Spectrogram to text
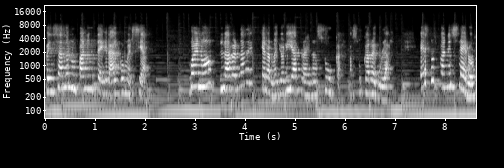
Pensando en un pan integral comercial. Bueno, la verdad es que la mayoría traen azúcar, azúcar regular. Estos panes ceros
